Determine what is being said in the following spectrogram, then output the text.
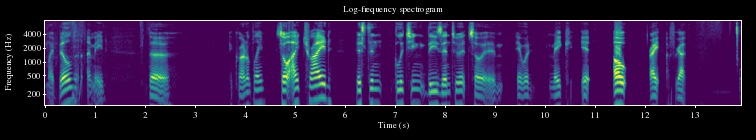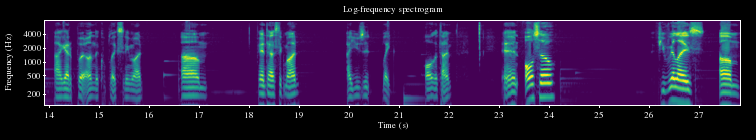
my build I made. The Ekranoplane. So I tried piston glitching these into it so it, it would make it... Oh, right, I forgot. I gotta put on the complexity mod. Um, fantastic mod. I use it like all the time. And also, if you realize, um,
